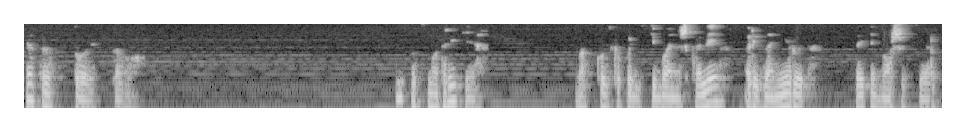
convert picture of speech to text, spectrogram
это стоит того. И посмотрите, насколько по десятибалльной шкале резонирует с этим ваше сердце.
